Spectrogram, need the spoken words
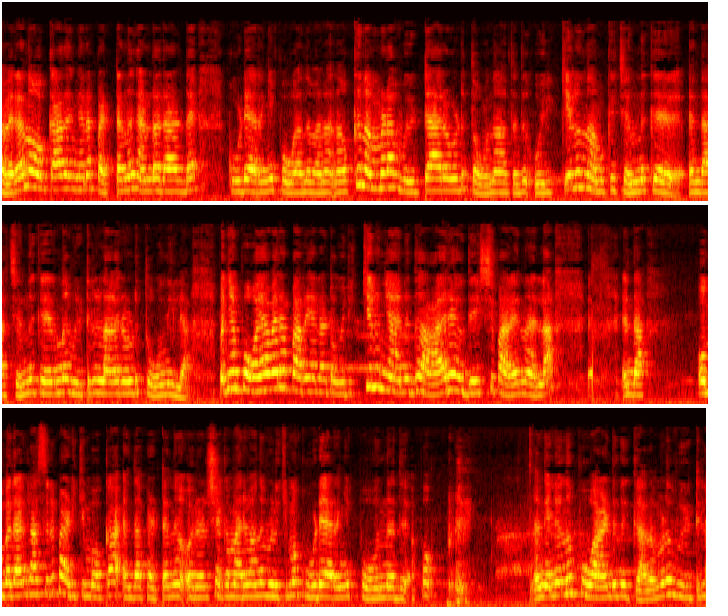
അവരെ നോക്കാതെ ഇങ്ങനെ പെട്ടെന്ന് കണ്ട ഒരാളുടെ കൂടെ ഇറങ്ങി പോവാന്ന് പറഞ്ഞാൽ നമുക്ക് നമ്മുടെ വീട്ടുകാരോട് തോന്നാത്തത് ഒരിക്കലും നമുക്ക് ചെന്ന് എന്താ ചെന്ന് കയറുന്ന വീട്ടിലുള്ളവരോട് തോന്നില്ല. അപ്പൊ ഞാൻ പോയവരെ പറയാനാട്ടോ ഒരിക്കലും ഞാനിത് ആരെ ഉദ്ദേശിച്ച് പറയുന്നതല്ല. എന്താ ഒമ്പതാം ക്ലാസ്സിൽ പഠിക്കുമ്പോക്ക എന്താ പെട്ടെന്ന് ഓരോ ചെക്കന്മാർ വന്ന് വിളിക്കുമ്പോൾ കൂടെ ഇറങ്ങി പോകുന്നത്. അപ്പൊ അങ്ങനെയൊന്നും പോവാണ്ട് നിൽക്കുക. നമ്മൾ വീട്ടിൽ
